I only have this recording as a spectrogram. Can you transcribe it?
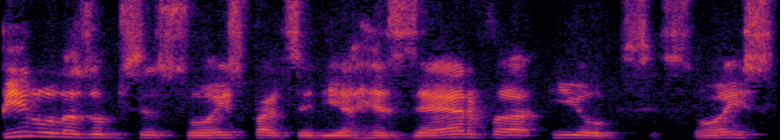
Pílulas Obsessões, parceria Reserva e Obsessões.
